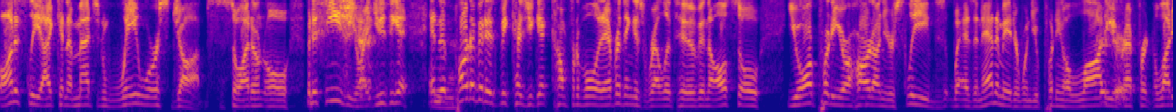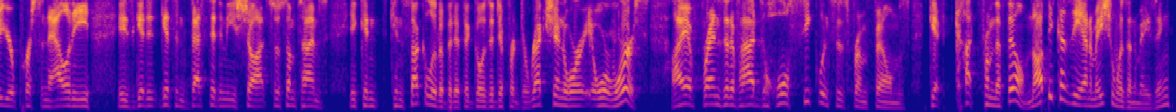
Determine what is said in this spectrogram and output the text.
honestly, I can imagine way worse jobs. So I don't know, but it's easy, right? Using it, and yeah. then part of it is because you get comfortable and everything is relative, and also you are putting your heart on your sleeves as an animator when you're putting a lot For of sure. your effort, a lot of your personality is get it gets invested in these shots. So sometimes it can can suck a little bit if it goes a different direction or or worse. I have friends that have had whole sequences from films get cut from the film, not because the animation wasn't amazing,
